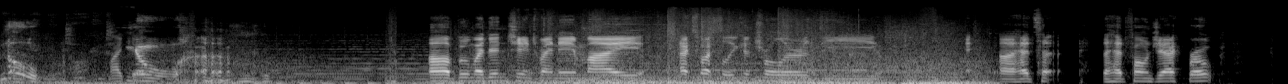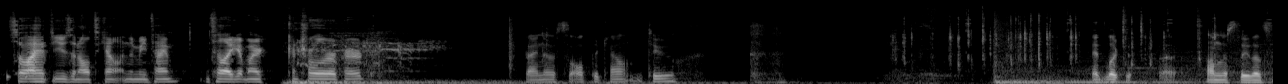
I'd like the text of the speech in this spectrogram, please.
No! My. No. uh, boom! I didn't change my name. My Xbox Elite controller, the uh, headset, the headphone jack broke, so I have to use an alt account in the meantime until I get my controller repaired. Dino salt account too. it looked, uh, honestly, that's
